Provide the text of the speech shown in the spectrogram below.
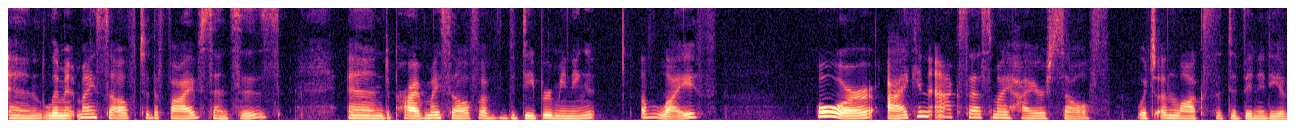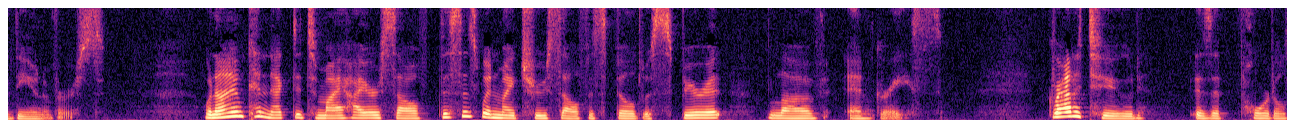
and limit myself to the five senses and deprive myself of the deeper meaning of life, or I can access my higher self, which unlocks the divinity of the universe. When I am connected to my higher self, this is when my true self is filled with spirit, love, and grace. Gratitude is a portal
